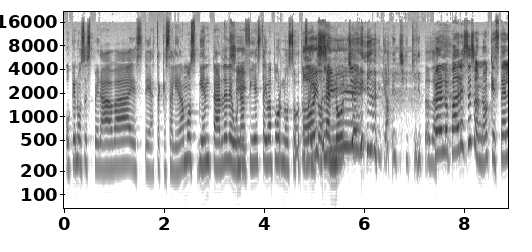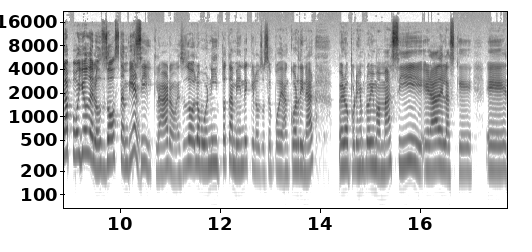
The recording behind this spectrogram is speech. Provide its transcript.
o que nos esperaba este, hasta que saliéramos bien tarde de una fiesta, iba por nosotros ahí toda la noche. Y ay, chiquita, o sea, Pero lo padre es eso, ¿no? Que está el apoyo de los dos también. Sí, claro, eso es lo, lo bonito también de que los dos se podían coordinar. Pero, por ejemplo, mi mamá sí era de las que eh,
